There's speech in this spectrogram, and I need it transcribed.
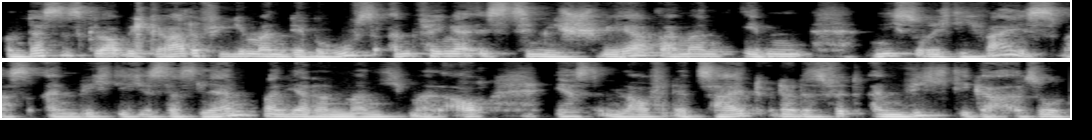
Und das ist, glaube ich, gerade für jemanden, der Berufsanfänger ist, ziemlich schwer, weil man eben nicht so richtig weiß, was einem wichtig ist. Das lernt man ja dann manchmal auch erst im Laufe der Zeit oder das wird einem wichtiger. Also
